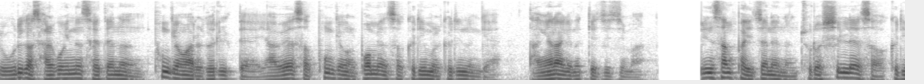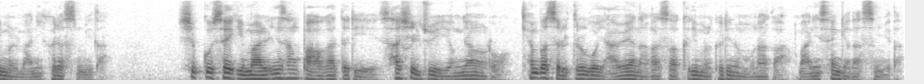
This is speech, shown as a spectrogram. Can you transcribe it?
우리가 살고 있는 세대는 풍경화를 그릴 때 야외에서 풍경을 보면서 그림을 그리는 게 당연하게 느껴지지만 인상파 이전에는 주로 실내에서 그림을 많이 그렸습니다. 19세기 말 인상파 화가들이 사실주의 영향으로 캔버스를 들고 야외에 나가서 그림을 그리는 문화가 많이 생겨났습니다.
